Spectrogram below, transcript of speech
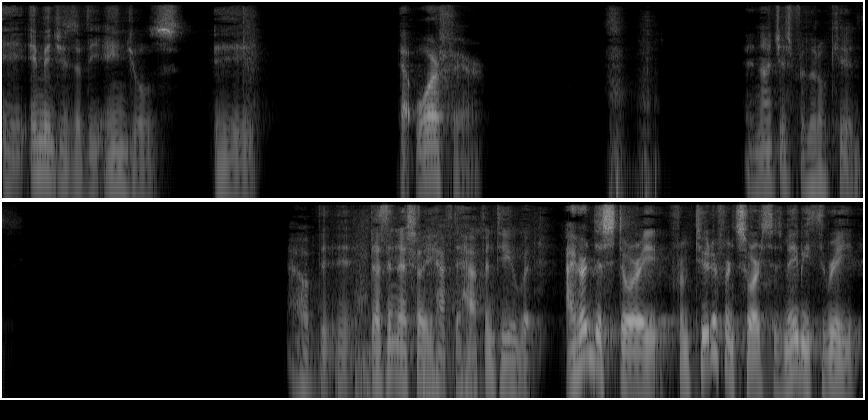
uh, images of the angels uh, at warfare. And not just for little kids. I hope it doesn't necessarily have to happen to you, but I heard this story from two different sources, maybe three,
